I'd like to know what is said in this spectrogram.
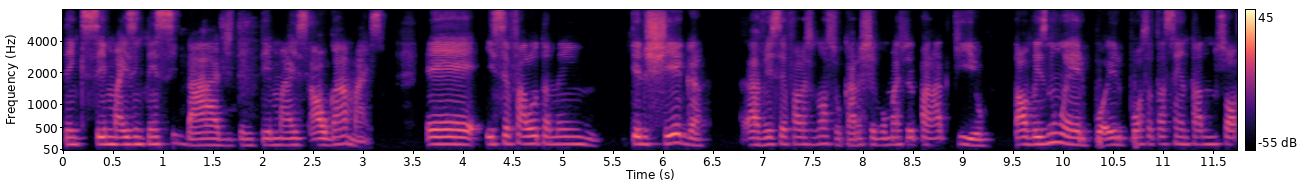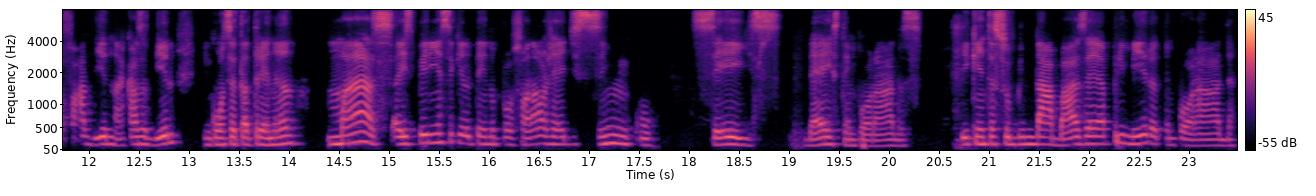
tem que ser mais intensidade, tem que ter mais algo a mais. É, e você falou também que ele chega, às vezes você fala assim, nossa, o cara chegou mais preparado que eu talvez não é, ele, ele possa estar sentado no sofá dele, na casa dele, enquanto você está treinando, mas a experiência que ele tem no profissional já é de 5, 6, 10 temporadas. E quem está subindo da base é a primeira temporada,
